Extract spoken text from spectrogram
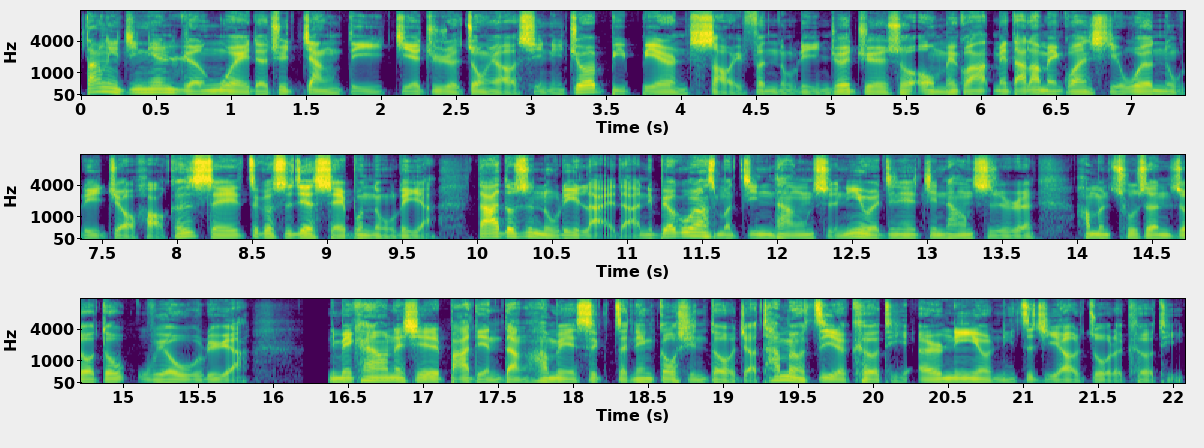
当你今天人为的去降低结局的重要性，你就会比别人少一份努力，你就会觉得说，哦，没关没达到没关系，我有努力就好。可是谁这个世界谁不努力啊？大家都是努力来的。你不要跟我讲什么金汤匙，你以为这些金汤匙的人，他们出生之后都无忧无虑啊？你没看到那些八点档，他们也是整天勾心斗角，他们有自己的课题，而你有你自己要做的课题。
